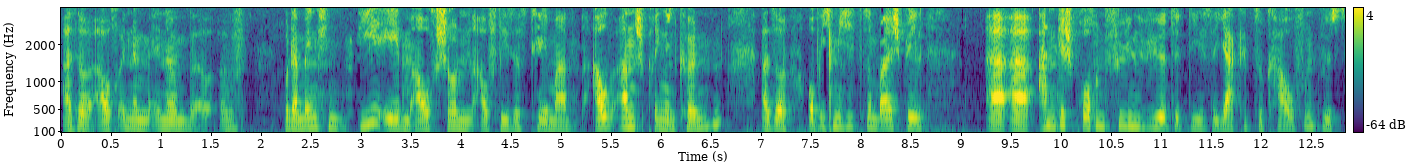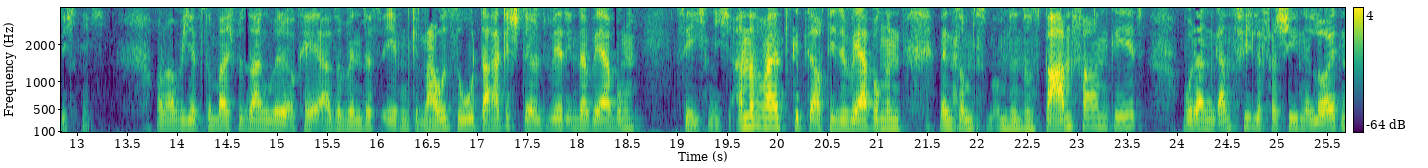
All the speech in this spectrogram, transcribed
also auch in einem, in einem äh, oder Menschen, die eben auch schon auf dieses Thema au- anspringen könnten. Also ob ich mich jetzt zum Beispiel äh, äh, angesprochen fühlen würde, diese Jacke zu kaufen, wüsste ich nicht. Und ob ich jetzt zum Beispiel sagen würde, okay, also wenn das eben genau so dargestellt wird in der Werbung, sehe ich nicht. Andererseits gibt es auch diese Werbungen, wenn es ums, um, ums Bahnfahren geht, wo dann ganz viele verschiedene Leute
